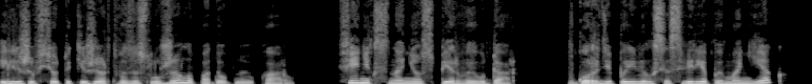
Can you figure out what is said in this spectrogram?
Или же все-таки жертва заслужила подобную кару? Феникс нанес первый удар. В городе появился свирепый маньяк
